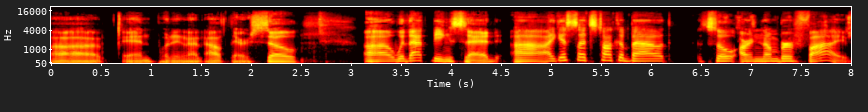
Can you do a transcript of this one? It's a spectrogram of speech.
uh, and putting that out there. So, uh, with that being said, uh, I guess let's talk about so our number five.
